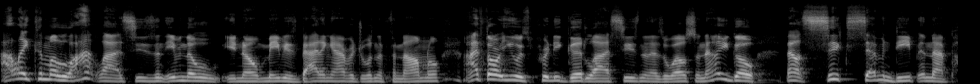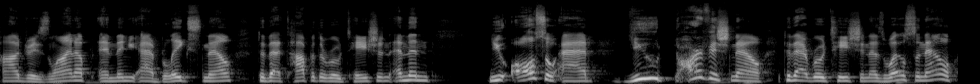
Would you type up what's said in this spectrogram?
I liked him a lot last season, even though, you know, maybe his batting average wasn't phenomenal. I thought he was pretty good last season as well. So now you go about six, seven deep in that Padres lineup, and then you add Blake Snell to that top of the rotation. And then you also add Yu Darvish now to that rotation as well. So now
